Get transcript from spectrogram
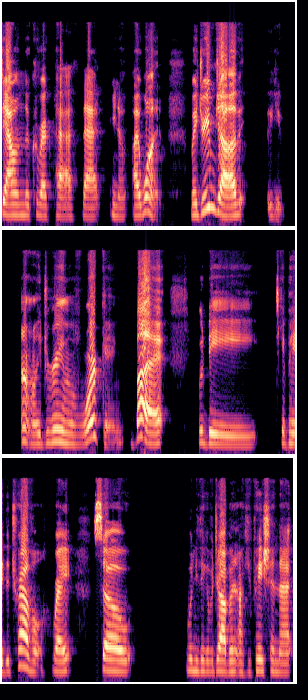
down the correct path that you know I want. My dream job, I don't really dream of working, but would be to get paid to travel, right? So when you think of a job and an occupation that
